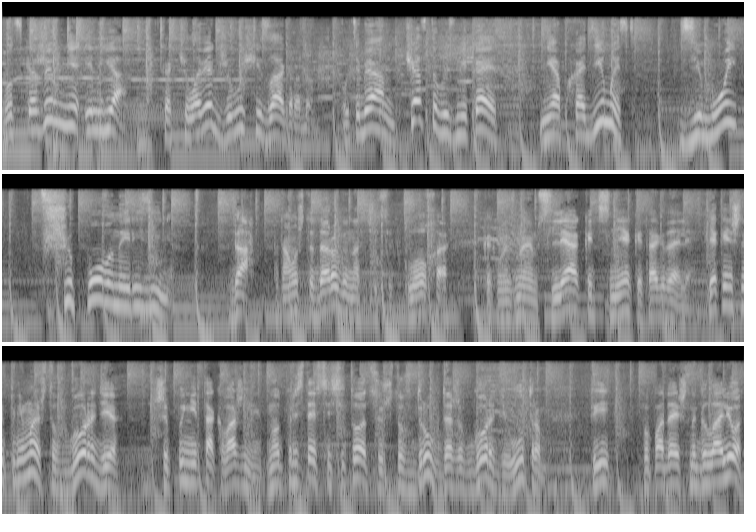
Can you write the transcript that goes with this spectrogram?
Вот скажи мне, Илья, как человек, живущий за городом, у тебя часто возникает необходимость зимой в шипованной резине? Да, потому что дороги у нас чистят плохо, как мы знаем, слякоть, снег и так далее. Я, конечно, понимаю, что в городе шипы не так важны, но вот представь себе ситуацию, что вдруг даже в городе утром ты попадаешь на гололед.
